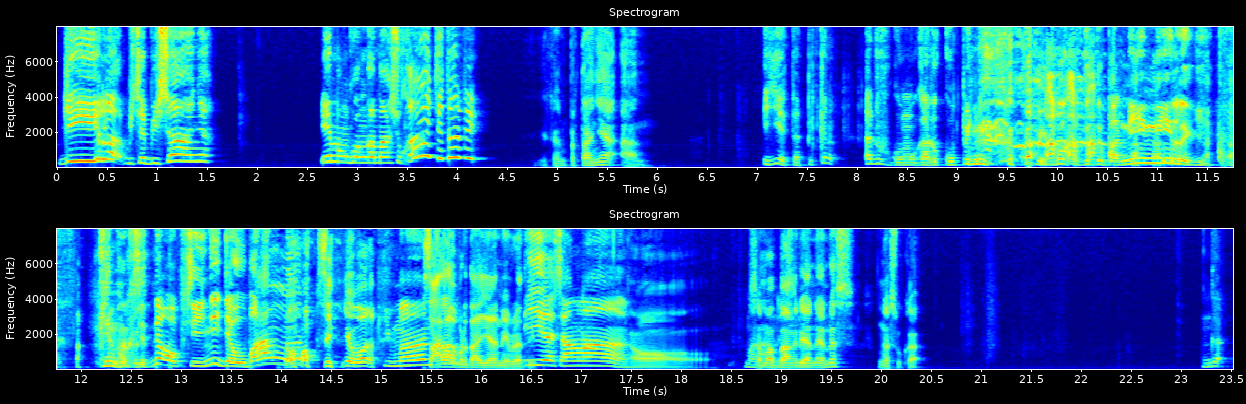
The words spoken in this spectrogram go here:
gila, bisa-bisanya. Ya, emang gua nggak masuk aja tadi. ya kan pertanyaan Iya, tapi kan, aduh, gua mau garuk kuping, kuping gua ketutupan ini lagi. Ya, maksudnya opsinya jauh banget. oh sih coba Gimana? salah pertanyaannya berarti Iya salah. oh Mana sama Bang sih? Rian Ernest nggak suka Enggak.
